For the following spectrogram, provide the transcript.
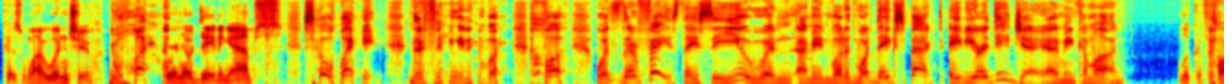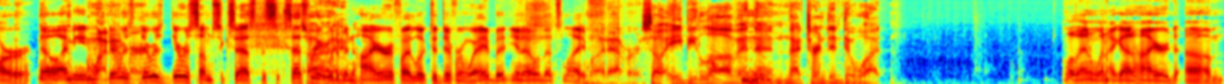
because why wouldn't you? What? There were no dating apps. So wait, they're thinking what, what what's their face? They see you, and I mean, what did what did they expect? Maybe you're a DJ. I mean, come on. Look of horror. No, I mean there was there was there was some success. The success rate All would have been higher if I looked a different way, but you know that's life. Whatever. So AB Love, and hmm. then that turned into what? Well, then when I got hired, um,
